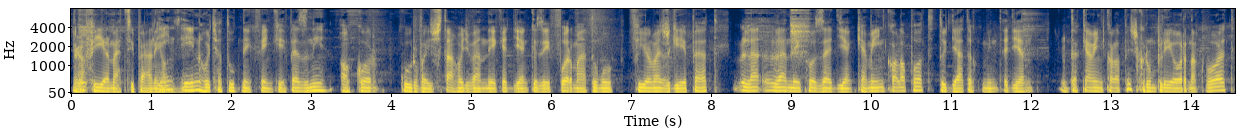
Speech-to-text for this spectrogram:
a filmet cipelni Én, hozzá. én, hogyha tudnék fényképezni, akkor kurva istán, hogy vennék egy ilyen középformátumú filmes gépet, le, vennék hozzá egy ilyen kemény kalapot, tudjátok, mint egy ilyen, mint a kemény kalap és krumpliornak volt,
